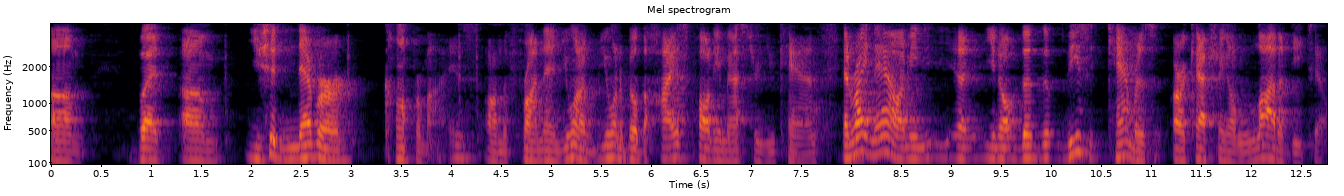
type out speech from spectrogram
Mm. Um, but um, you should never compromise on the front end. You want to you want to build the highest quality master you can. And right now, I mean, uh, you know, the, the, these cameras are capturing a lot of detail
